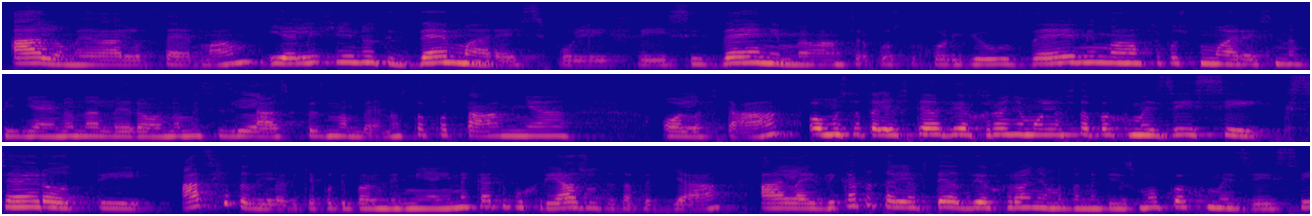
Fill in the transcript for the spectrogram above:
Άλλο μεγάλο θέμα. Η αλήθεια είναι ότι δεν μου αρέσει πολύ η φύση. Δεν είμαι ο άνθρωπος του χωριού. Δεν είμαι ο άνθρωπος που μου αρέσει να πηγαίνω, να λερώνομαι στις λάσπες, να μπαίνω στα ποτάμια, όλα αυτά. Όμως τα τελευταία δύο χρόνια με όλα αυτά που έχουμε ζήσει, ξέρω ότι άσχετα δηλαδή και από την πανδημία, είναι κάτι που χρειάζονται τα παιδιά. Αλλά ειδικά τα τελευταία δύο χρόνια με τον εγκλισμό που έχουμε ζήσει,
